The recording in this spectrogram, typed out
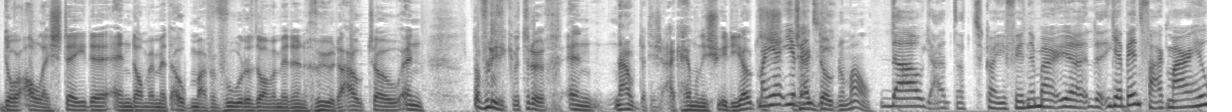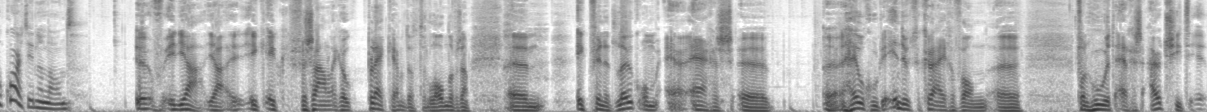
door allerlei steden. En dan weer met openbaar vervoer, dan weer met een gehuurde auto. En dan vlieg ik weer terug. En nou, dat is eigenlijk helemaal niet zo idioot. Maar is, jij- je bent- doodnormaal. Nou ja, dat kan je vinden. Maar ja, jij bent vaak maar heel kort in een land. Eh, ja, ja ik, ik verzamel eigenlijk ook plek, hè, dat de landen verzamelen. Ehm, ik vind het leuk om er, ergens eh, eh, een heel goede indruk te krijgen van, van hoe het ergens uitziet. Ik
